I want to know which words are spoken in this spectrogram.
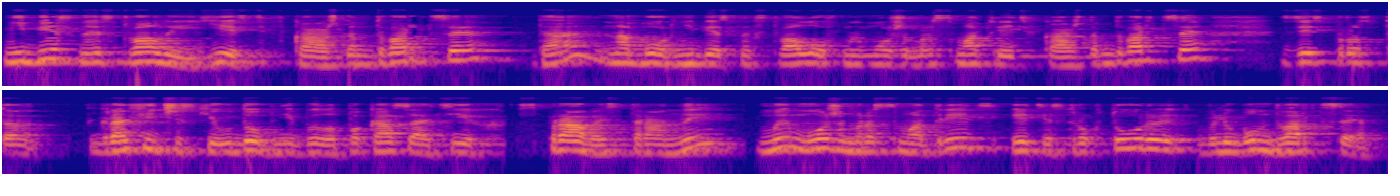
Небесные стволы есть в каждом дворце. Да? Набор небесных стволов мы можем рассмотреть в каждом дворце. Здесь просто графически удобнее было показать их с правой стороны. Мы можем рассмотреть эти структуры в любом дворце.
